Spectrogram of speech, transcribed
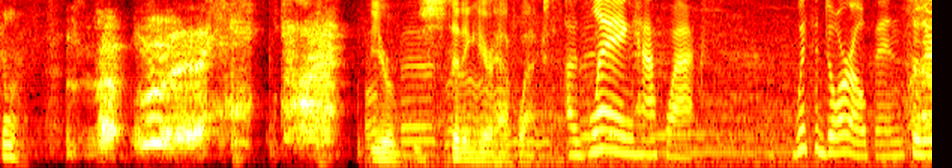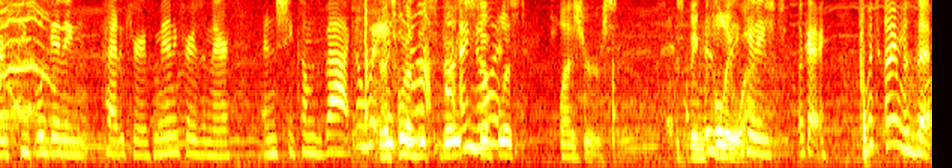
Come on. You're sitting here half waxed. I was laying half waxed with the door open, so there's people getting pedicures, manicures in there, and she comes back. No, wait, That's it's one of not the very fun. I know it simplest pleasures, is being is fully getting- waxed. Okay, what time is it?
